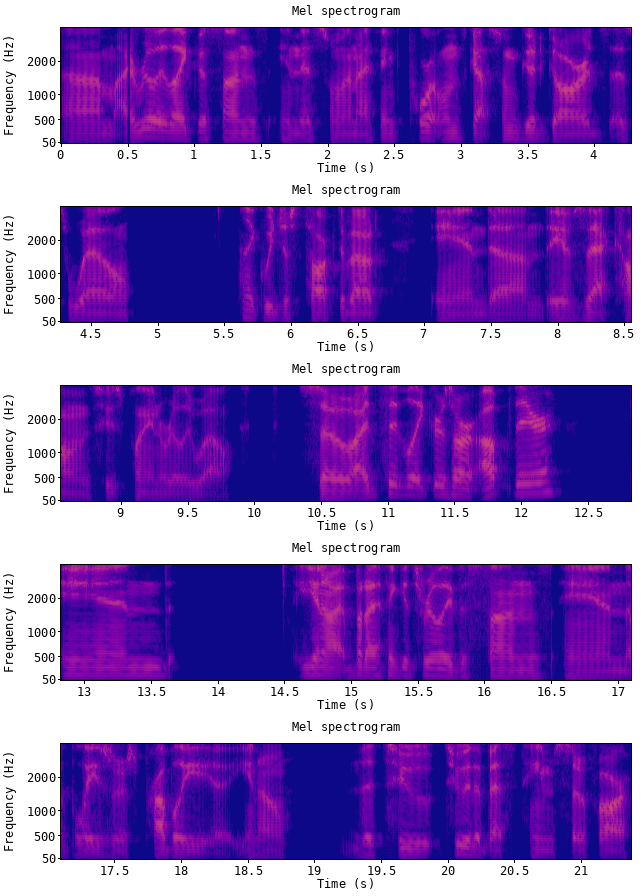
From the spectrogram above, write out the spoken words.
Um, I really like the Suns in this one. I think Portland's got some good guards as well, like we just talked about, and um, they have Zach Collins who's playing really well. So I'd say the Lakers are up there, and you know, but I think it's really the Suns and the Blazers, probably uh, you know the two two of the best teams so far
